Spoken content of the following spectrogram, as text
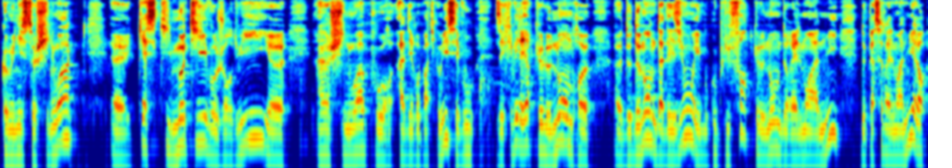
communiste chinois. Euh, qu'est-ce qui motive aujourd'hui euh, un Chinois pour adhérer au Parti communiste? Et vous écrivez d'ailleurs que le nombre de demandes d'adhésion est beaucoup plus fort que le nombre de réellement admis, de personnes réellement admises. Alors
